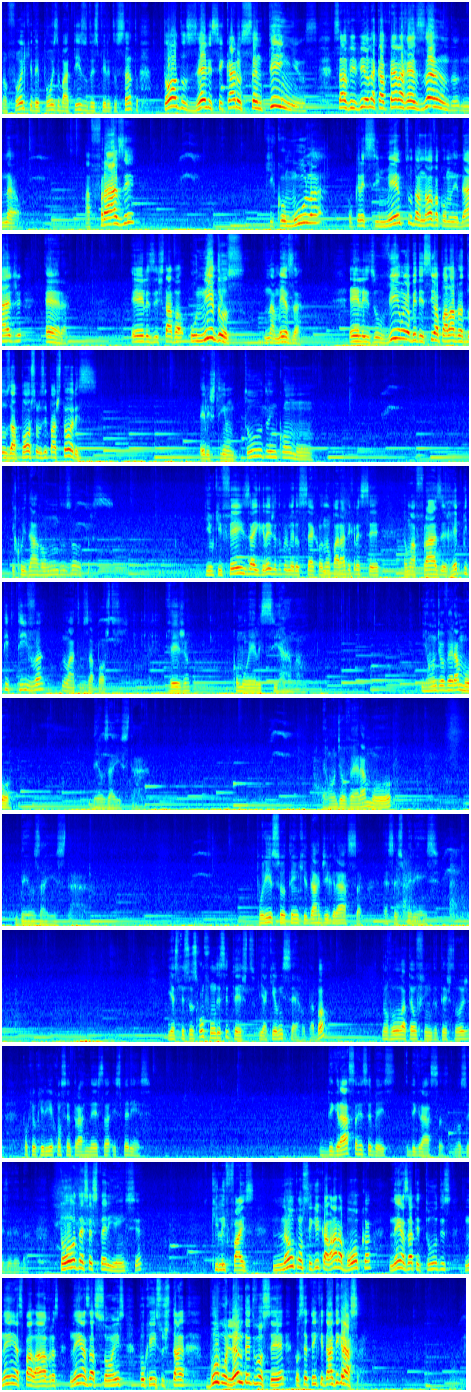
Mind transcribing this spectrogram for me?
não foi que depois do batismo do Espírito Santo, todos eles ficaram santinhos, só viviam na capela rezando. Não. A frase que comula o crescimento da nova comunidade era eles estavam unidos na mesa. Eles ouviam e obedeciam a palavra dos apóstolos e pastores. Eles tinham tudo em comum e cuidavam um dos outros. E o que fez a igreja do primeiro século não parar de crescer é uma frase repetitiva no Ato dos Apóstolos. Vejam como eles se amam. E onde houver amor, Deus aí está. É onde houver amor, Deus aí está. Por isso eu tenho que dar de graça essa experiência. E as pessoas confundem esse texto. E aqui eu encerro, tá bom? Não vou até o fim do texto hoje, porque eu queria concentrar nessa experiência. De graça recebeis, e de graça vocês devem dar. Toda essa experiência que lhe faz não conseguir calar a boca, nem as atitudes, nem as palavras, nem as ações, porque isso está borbulhando dentro de você, você tem que dar de graça.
